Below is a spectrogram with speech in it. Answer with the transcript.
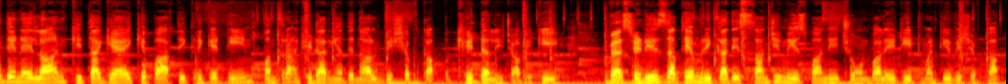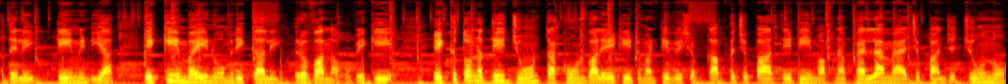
ਦਿਨ ਐਲਾਨ ਕੀਤਾ ਗਿਆ ਹੈ ਕਿ ਭਾਰਤੀ ਕ੍ਰਿਕਟ ਟੀਮ 15 ਖਿਡਾਰੀਆਂ ਦੇ ਨਾਲ ਵਿਸ਼ਵ ਕੱਪ ਖੇਡਣ ਲਈ ਜਾਵੇਗੀ। ਵੈਸਟ ਇੰਡੀਜ਼ ਅਤੇ ਅਮਰੀਕਾ ਦੀ ਸਾਂਝੀ ਮੇਜ਼ਬਾਨੀ 'ਚ ਹੋਣ ਵਾਲੇ T20 ਵਿਸ਼ਵ ਕੱਪ ਦੇ ਲਈ ਟੀਮ ਇੰਡੀਆ 21 ਮਈ ਨੂੰ ਅਮਰੀਕਾ ਲਈ ਰਵਾਨਾ ਹੋਵੇਗੀ। 1 ਤੋਂ 29 ਜੂਨ ਤੱਕ ਹੋਣ ਵਾਲੇ T20 ਵਿਸ਼ਵ ਕੱਪ 'ਚ ਭਾਰਤੀ ਟੀਮ ਆਪਣਾ ਪਹਿਲਾ ਮੈਚ 5 ਜੂਨ ਨੂੰ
